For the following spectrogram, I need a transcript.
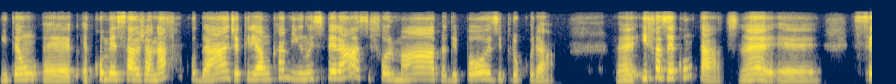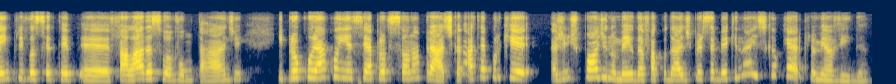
Então, é, é começar já na faculdade a criar um caminho, não esperar se formar para depois ir procurar. Né, e fazer contatos, né? É, sempre você ter, é, falar da sua vontade e procurar conhecer a profissão na prática, até porque a gente pode, no meio da faculdade, perceber que não é isso que eu quero para a minha vida.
